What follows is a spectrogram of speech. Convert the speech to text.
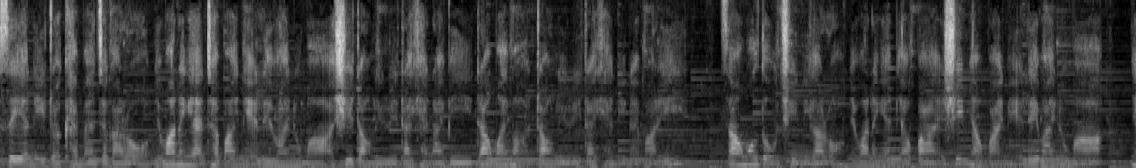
20ရက်နေ့အတွက်ခံမှန်းချက်ကတော့မြန်မာနိုင်ငံအထက်ပိုင်းနဲ့အလဲပိုင်းတို့မှာအရှိတောင်လေတွေတိုက်ခတ်နိုင်ပြီးတောင်ပိုင်းမှာတောင်လေတွေတိုက်ခတ်နေနိုင်ပါတယ်။စောင်းမုတ်တုံအခြေအနေကတော့မြန်မာနိုင်ငံမြောက်ပိုင်းအရှေ့မြောက်ပိုင်းနဲ့အလဲပိုင်းတို့မှာည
